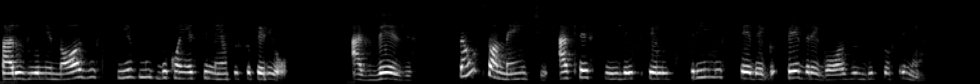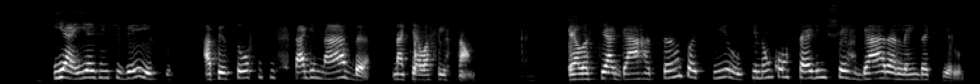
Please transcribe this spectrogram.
para os luminosos cismos do conhecimento superior. Às vezes, tão somente acessíveis pelos trilhos pedregosos do sofrimento. E aí a gente vê isso. A pessoa fica estagnada naquela aflição. Ela se agarra tanto aquilo que não consegue enxergar além daquilo.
